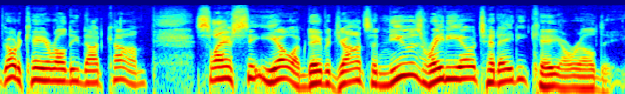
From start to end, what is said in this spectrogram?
go to krld.com slash CEO. I'm David Johnson, News Radio 1080 KRLD.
